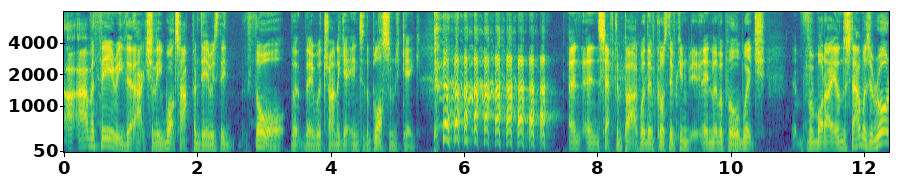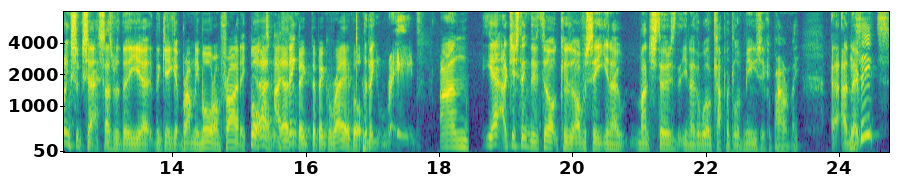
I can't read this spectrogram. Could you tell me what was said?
I have a theory that actually what's happened here is they thought that they were trying to get into the Blossoms gig. and in Sefton Park, but of course they've con- in Liverpool, which, from what I understand, was a roaring success, as with the uh, the gig at Bramley-Moore on Friday. But yeah, I yeah, think the big the big rave up. the big rave. And yeah, I just think they've thought because obviously you know Manchester is you know the world capital of music apparently, Uh, and Is it?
